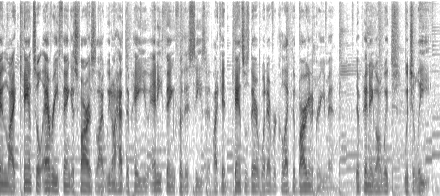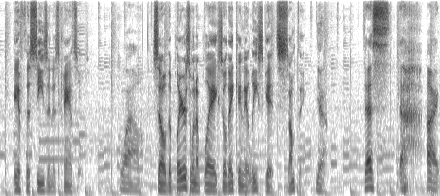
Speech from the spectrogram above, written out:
can like cancel everything as far as like we don't have to pay you anything for this season like it cancels their whatever collective bargain agreement depending on which which league if the season is canceled Wow. so the players want to play so they can at least get something Yeah. That's uh, all right.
